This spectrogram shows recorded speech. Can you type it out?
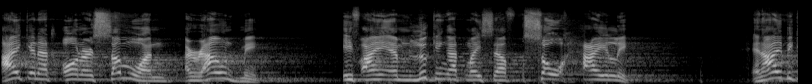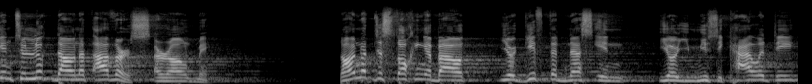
I cannot honor someone around me if I am looking at myself so highly. And I begin to look down at others around me. Now, I'm not just talking about your giftedness in your musicality,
